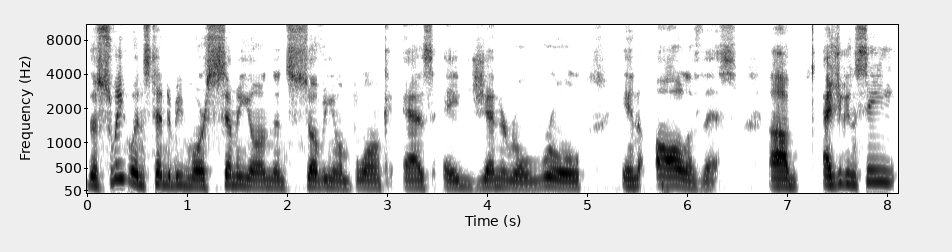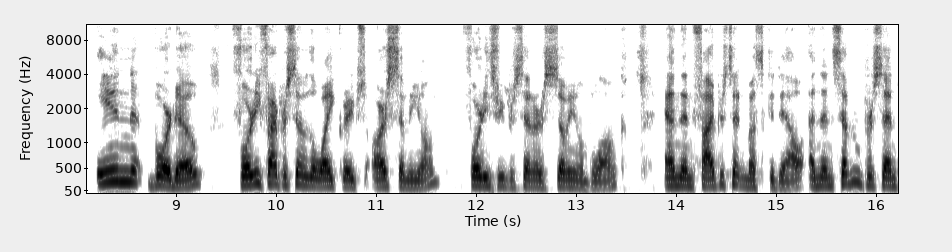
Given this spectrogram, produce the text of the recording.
the sweet ones tend to be more Semillon than Sauvignon Blanc as a general rule in all of this. Um, as you can see in Bordeaux, 45% of the white grapes are Semillon. 43% are Sauvignon Blanc, and then 5% Muscadelle, and then 7%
